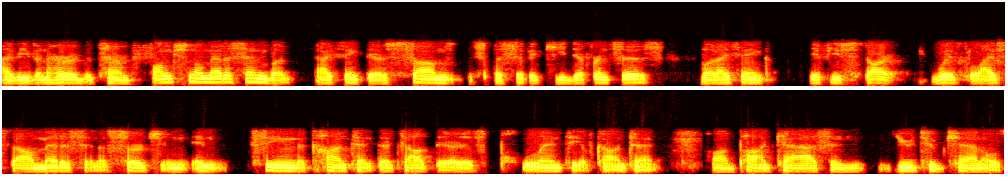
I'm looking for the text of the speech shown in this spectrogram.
I've even heard the term functional medicine, but I think there's some specific key differences. But I think if you start with lifestyle medicine, a search and, seeing the content that's out there, there's plenty of content on podcasts and YouTube channels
